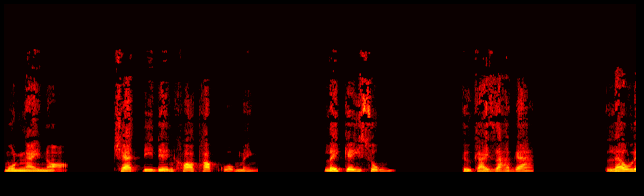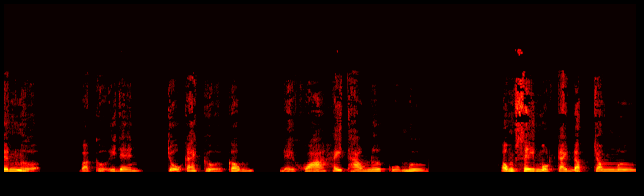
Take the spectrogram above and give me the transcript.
Một ngày nọ, Chad đi đến kho thóc của mình, lấy cây súng từ cái giá gác, leo lên ngựa và cưỡi đến chỗ cái cửa cống để khóa hay tháo nước của mương. Ông xây một cái đập trong mương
